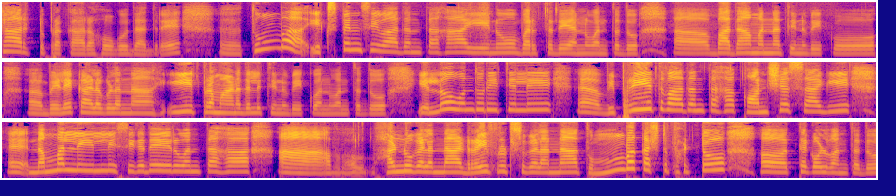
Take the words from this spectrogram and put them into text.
ಚಾರ್ಟ್ ಪ್ರಕಾರ ಹೋಗೋದಾದ್ರೆ ತುಂಬಾ ಎಕ್ಸ್ಪೆನ್ಸಿವ್ ಆದಂತಹ ಏನೋ ಬರ್ತದೆ ಅನ್ನುವಂಥದ್ದು. ಬಾದಾಮನ್ನು ತಿನ್ನಬೇಕು ಬೇಳೆಕಾಳುಗಳನ್ನು ಈ ಪ್ರಮಾಣದಲ್ಲಿ ತಿನ್ನಬೇಕು ಅನ್ನುವಂಥದ್ದು. ಎಲ್ಲೋ ಒಂದು ರೀತಿಯಲ್ಲಿ ವಿಪರೀತವಾದಂತಹ ಕಾನ್ಷಿಯಸ್ ಆಗಿ ನಮ್ಮಲ್ಲಿ ಇಲ್ಲಿ ಸಿಗದೇ ಇರುವಂತಹ ಹಣ್ಣುಗಳನ್ನು ಡ್ರೈ ಫ್ರೂಟ್ಸ್ಗಳನ್ನು ತುಂಬ ಕಷ್ಟಪಟ್ಟು ತಗೊಳ್ಳುವಂಥದ್ದು.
